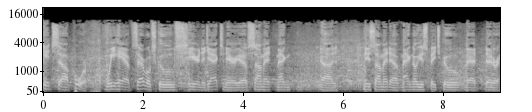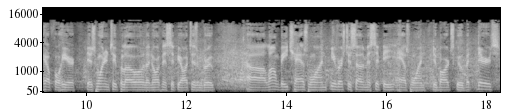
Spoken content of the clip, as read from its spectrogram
It's uh, poor. We have several schools here in the Jackson area, Summit, Mag- uh, New Summit, uh, Magnolia Speech School that, that are helpful here. There's one in Tupelo, the North Mississippi Autism Group. Uh, Long Beach has one. University of Southern Mississippi has one. DuBard School. But there's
